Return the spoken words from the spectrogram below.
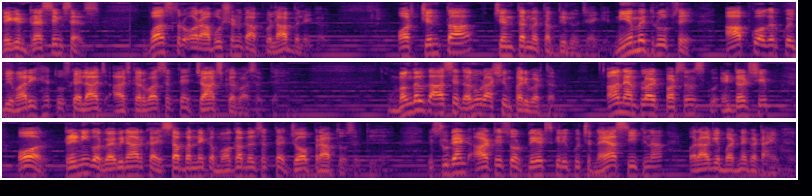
लेकिन ड्रेसिंग सेंस वस्त्र और आभूषण का आपको लाभ मिलेगा। और चिंता, चिंतन में तब्दील हो जाएगी। नियमित रूप से आपको अगर कोई बीमारी है तो उसका इलाज आज करवा सकते हैं, जाँच करवा सकते हैं। मंगल का आज से धनु राशि में परिवर्तन। अनएम्प्लॉयड पर्सन को इंटर्नशिप और ट्रेनिंग और वेबिनार का हिस्सा बनने का मौका मिल सकता है जॉब प्राप्त हो सकती है। स्टूडेंट आर्टिस्ट और प्लेयर्स के लिए कुछ नया सीखना और आगे बढ़ने का टाइम है।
